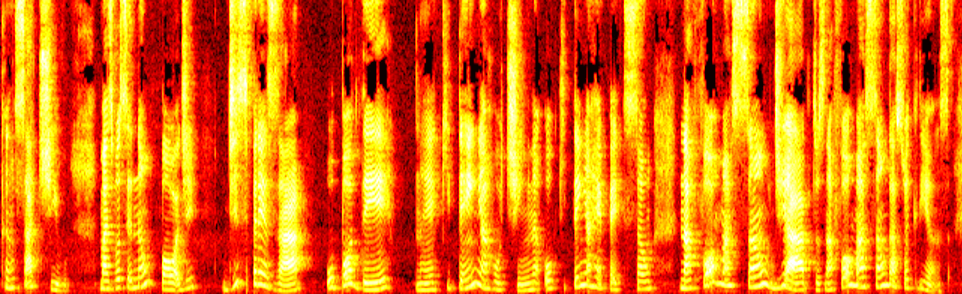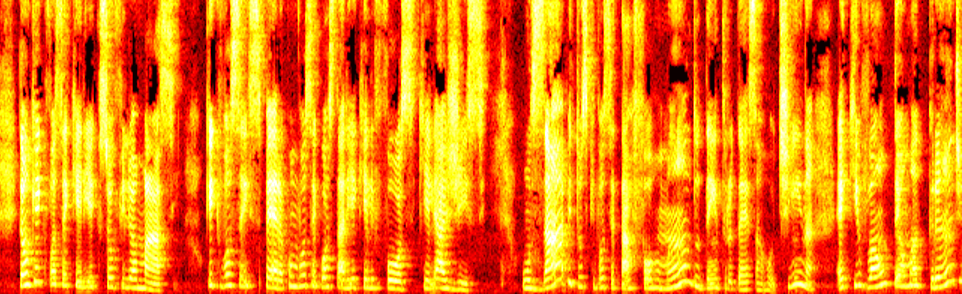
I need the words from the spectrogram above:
cansativo, mas você não pode desprezar o poder né, que tem a rotina ou que tem a repetição na formação de hábitos, na formação da sua criança. Então, o que, que você queria que seu filho amasse? O que, que você espera? Como você gostaria que ele fosse, que ele agisse? Os hábitos que você está formando dentro dessa rotina é que vão ter uma grande,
